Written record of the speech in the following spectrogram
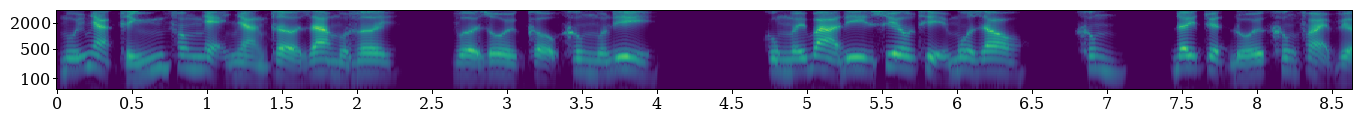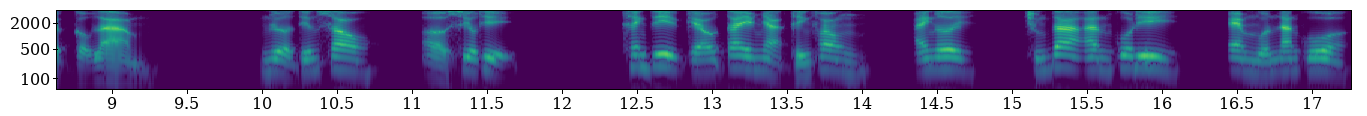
Mũi nhạc thính phong nhẹ nhàng thở ra một hơi, vừa rồi cậu không muốn đi. Cùng mấy bà đi siêu thị mua rau, không, đây tuyệt đối không phải việc cậu làm. Nửa tiếng sau, ở siêu thị, Thanh Ti kéo tay nhạc thính phong, anh ơi, chúng ta ăn cua đi, em muốn ăn cua.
